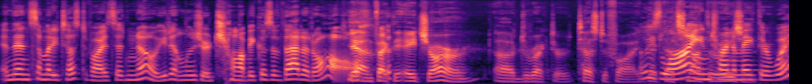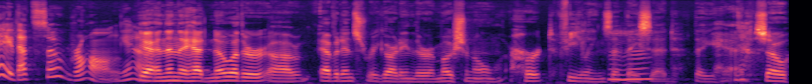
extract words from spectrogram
And then somebody testified said, no, you didn't lose your job because of that at all. Yeah, in fact, the HR uh, director testified. Oh, he's that that's not lying, trying to make their way. That's so wrong. Yeah. Yeah, and then they had no other uh, evidence regarding their emotional hurt feelings that Mm-hmm. they said they had. So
